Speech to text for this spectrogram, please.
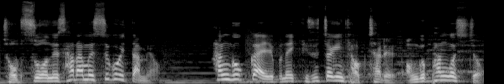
접수원을 사람을 쓰고 있다며 한국과 일본의 기술적인 격차를 언급한 것이죠.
